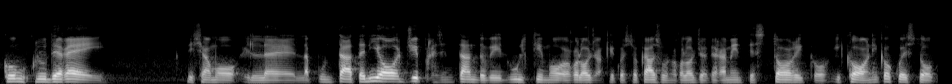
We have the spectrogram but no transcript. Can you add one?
concluderei diciamo, il, la puntata di oggi presentandovi l'ultimo orologio, anche in questo caso un orologio veramente storico, iconico, questo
